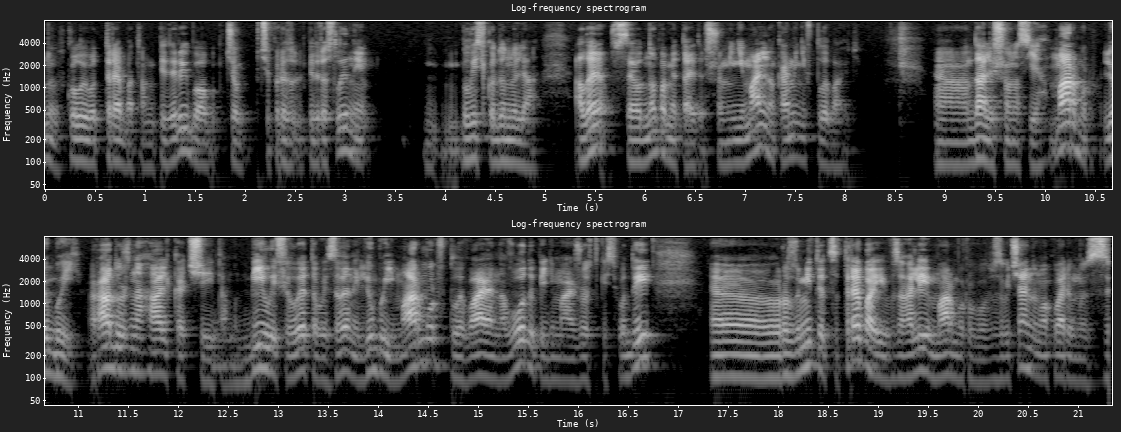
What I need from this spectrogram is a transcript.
ну, коли от треба там під рибу чи, чи під рослини близько до нуля. Але все одно пам'ятайте, що мінімально камені впливають. Е, Далі, що у нас є? Мармур, любий, радужна галька, чи там білий, фіолетовий, зелений, любий мармур впливає на воду, піднімає жорсткість води. Е, Розуміти це треба, і взагалі мармур в звичайному акваріумі з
